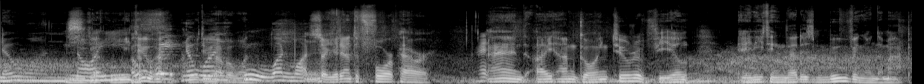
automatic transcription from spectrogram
No ones. We got- we Oh, do have- wait, no we do one. have a one. Ooh, one, one. So you're down to four power. Right. And I am going to reveal anything that is moving on the map.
